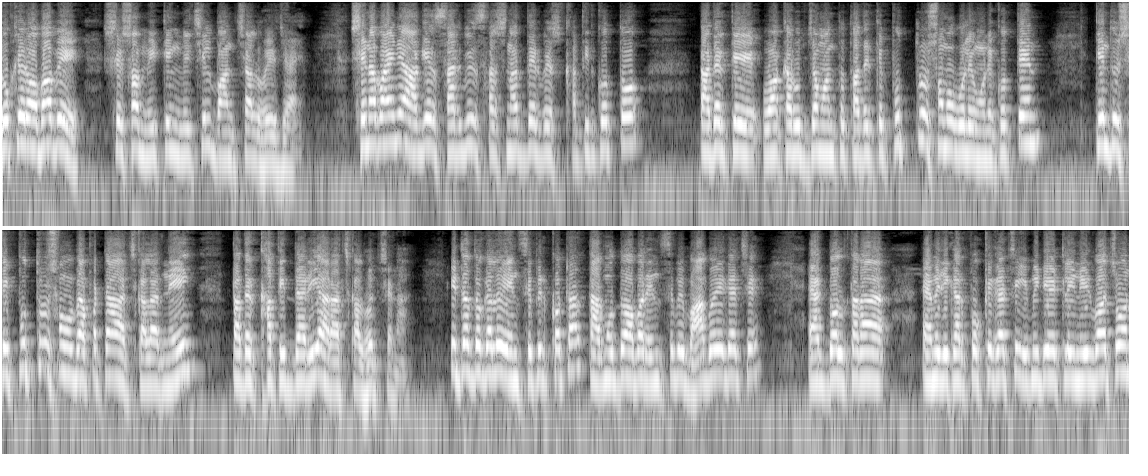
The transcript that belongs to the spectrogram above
লোকের অভাবে সেসব মিটিং মিছিল বানচাল হয়ে যায়। সেনাবাহিনী আগের সার্ভিস হাসনাদদের বেশ খাতির করত। তাদেরকে ওয়াকারুজ্জামান তো তাদেরকে পুত্র সম বলে মনে করতেন। কিন্তু সেই পুত্র সম ব্যাপারটা আজকাল আর নেই। তাদের খাতিরদারি আর আজকাল হচ্ছে না। এটা তো গেল এনসিপির কথা, তার মধ্যে আবার এনসিপি ভাগ হয়ে গেছে। একদল তারা আমেরিকার পক্ষে গেছে ইমিডিয়েটলি নির্বাচন।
